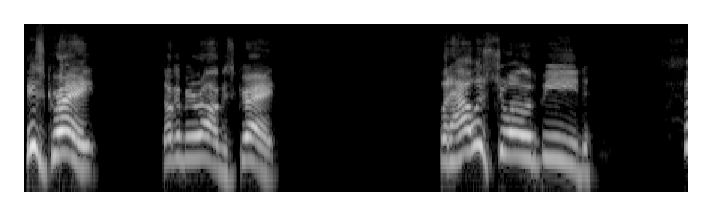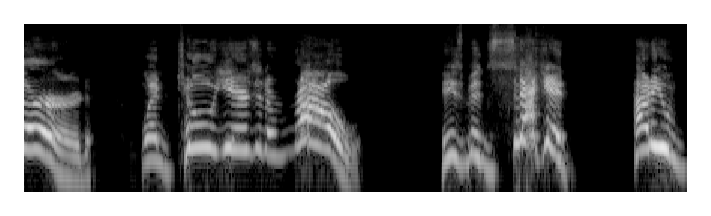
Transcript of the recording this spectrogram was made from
He's great. Don't get me wrong, he's great. But how is Joel Embiid third when two years in a row he's been second? How do you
